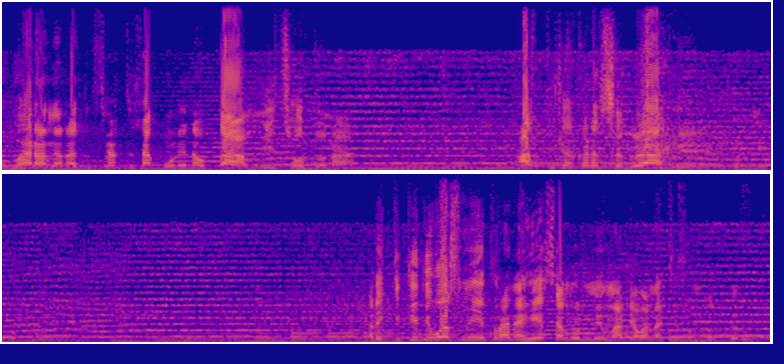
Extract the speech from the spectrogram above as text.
उभा राहणारा दुसरा तिसरा कोणी नव्हता मीच होतो ना. आज तुझ्याकडे सगळं आहे पण मी कुठे? अरे किती दिवस मी इतरांना हे सांगून मी माझ्या मनाची समजूत करू?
